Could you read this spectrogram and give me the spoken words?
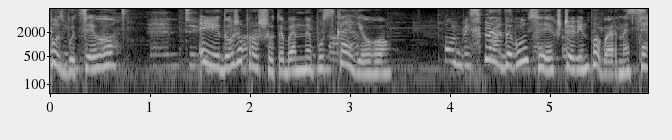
Позбудься його. І дуже прошу тебе, не пускай його. Не здивуйся, якщо він повернеться.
